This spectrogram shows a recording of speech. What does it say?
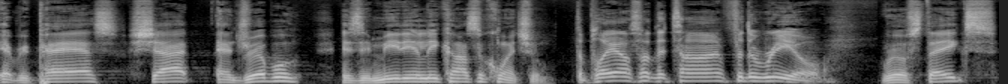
Every pass, shot, and dribble is immediately consequential. The playoffs are the time for the real. Real stakes,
